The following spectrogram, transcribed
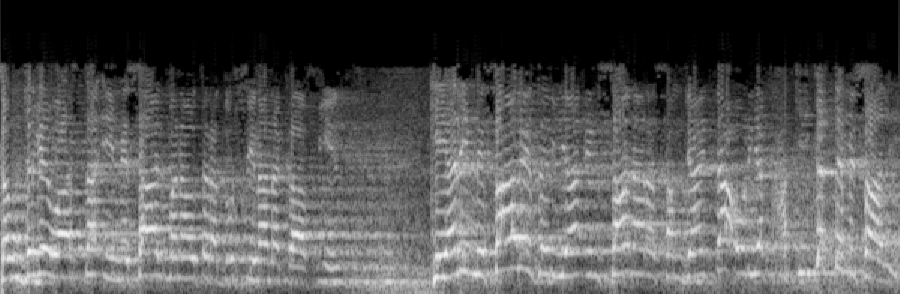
سمجھگے واسطہ یہ مثال مناؤ ترا درسی نانا کافی ہیں۔ کہ یعنی مثال ذریعہ انسان آرہ سمجھائتا اور یک حقیقت مثالی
